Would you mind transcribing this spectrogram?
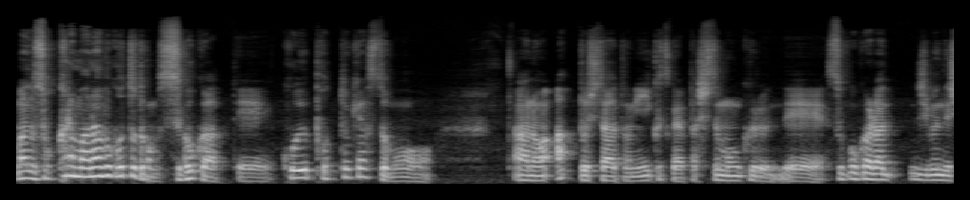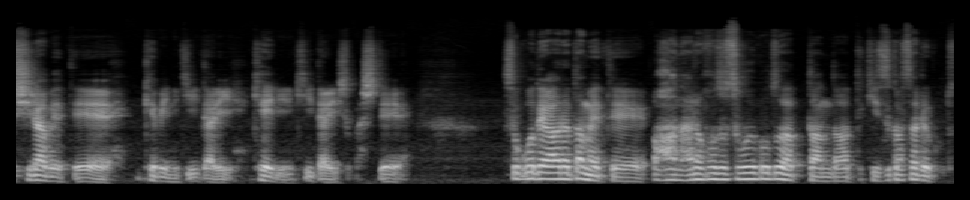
まあそっから学ぶこととかもすごくあって、こういうポッドキャストも、あの、アップした後にいくつかやっぱ質問来るんで、そこから自分で調べて、ケビンに聞いたり、ケイリーに聞いたりとかして、そこで改めて、ああ、なるほど、そういうことだったんだって気づかされること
